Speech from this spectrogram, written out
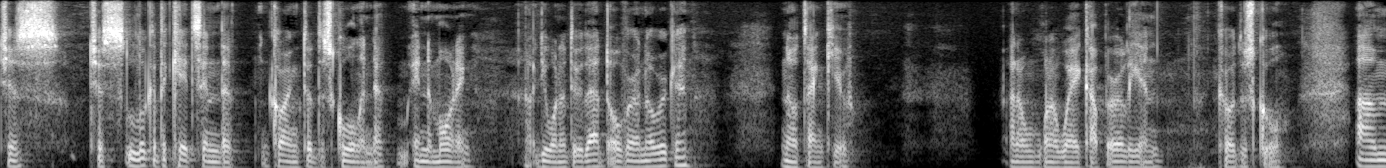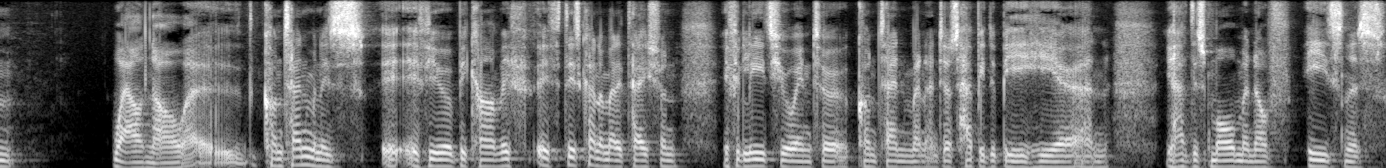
just just look at the kids in the going to the school in the in the morning. Uh, do you want to do that over and over again? No, thank you. I don't want to wake up early and go to school. Um, well, no. Uh, contentment is if you become if if this kind of meditation, if it leads you into contentment and just happy to be here, and you have this moment of easiness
